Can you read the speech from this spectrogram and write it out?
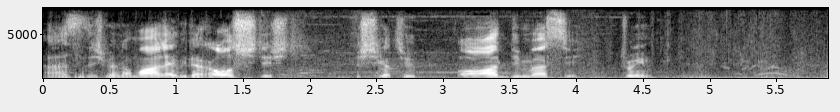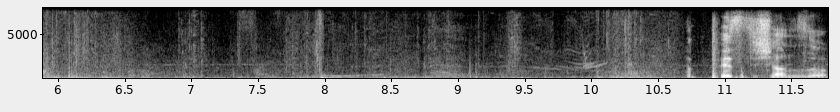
Ah, das ist nicht mehr normal, ey, wie der raussticht. Richtiger Typ. Oh, die Mercy. Dream. Verpiss dich schon so.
